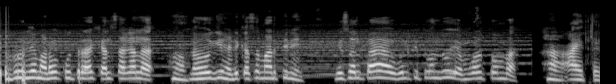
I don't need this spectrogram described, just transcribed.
ಇಬ್ರು ಇಲ್ಲೇ ಮಾಡ್ಕೊಂಡ್ ಕೂತ್ರ ಕೆಲ್ಸ ಆಗಲ್ಲ. ನಾ ಹೋಗಿ ಹೆಂಡಿ ಕಸ ಮಾಡ್ತೀನಿ. ನೀ ಸ್ವಲ್ಪ ಹುಲ್ ಕಿತ್ಕೊಂಡು ಎಮ್ಗೊಳ್ ತೊಂಬ. ಹಾ ಆಯ್ತು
